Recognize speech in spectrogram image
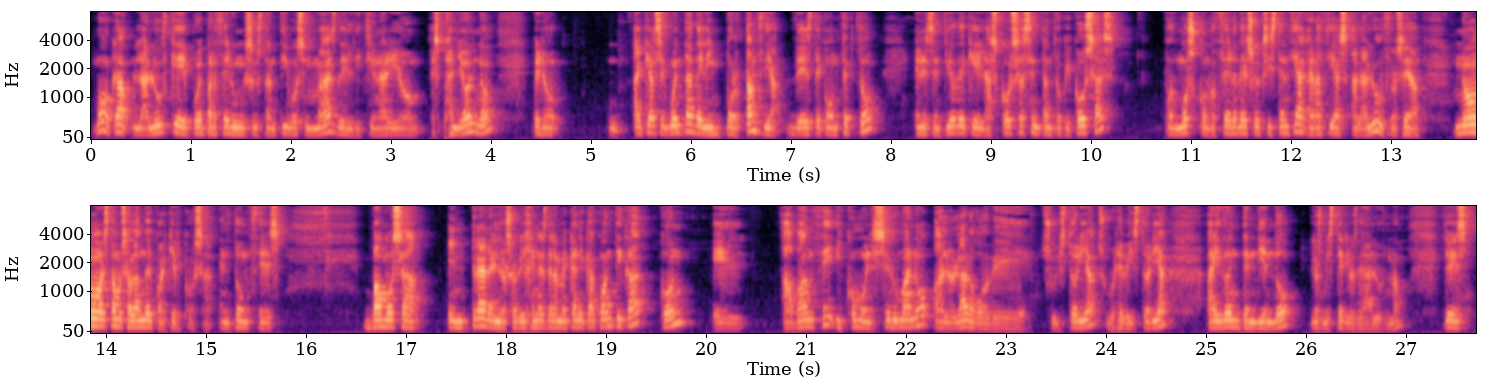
Bueno, claro, la luz que puede parecer un sustantivo sin más del diccionario español, ¿no? Pero hay que darse cuenta de la importancia de este concepto en el sentido de que las cosas en tanto que cosas podemos conocer de su existencia gracias a la luz, o sea, no estamos hablando de cualquier cosa. Entonces, vamos a entrar en los orígenes de la mecánica cuántica con el avance y cómo el ser humano a lo largo de su historia, su breve historia, ha ido entendiendo los misterios de la luz, ¿no? Entonces,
